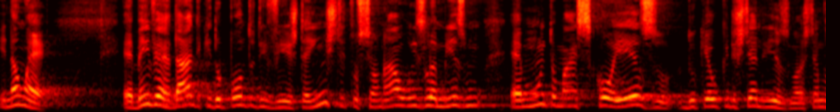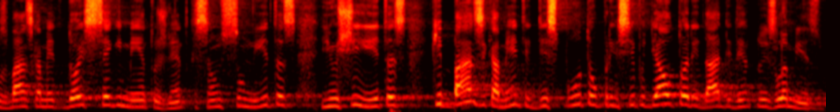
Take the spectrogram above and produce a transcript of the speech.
E não é. É bem verdade que, do ponto de vista institucional, o islamismo é muito mais coeso do que o cristianismo. Nós temos basicamente dois segmentos dentro, que são os sunitas e os xiitas, que basicamente disputam o princípio de autoridade dentro do islamismo.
